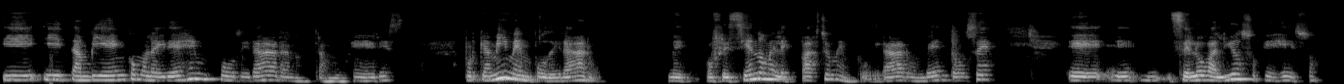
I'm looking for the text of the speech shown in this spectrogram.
Y, y también como la idea es empoderar a nuestras mujeres, porque a mí me empoderaron, ofreciéndome el espacio, me empoderaron, ¿ve? Entonces, eh, eh, sé lo valioso que es eso.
